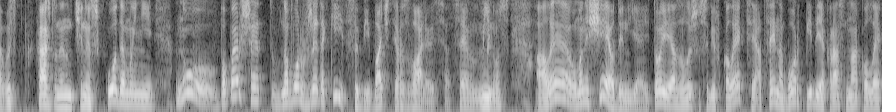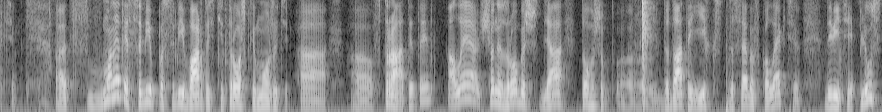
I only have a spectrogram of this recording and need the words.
Ви кажете, чи не шкода мені. Ну, по-перше, набор вже такий собі, бачите, розвалюється. Це мінус. Але у мене ще один є. І той я залишу собі в колекції, а цей набор піде якраз на колекцію. Монети собі по собі вартості трошки можуть втратити, але що не зробиш для того, щоб е, додати їх до себе в колекцію. Дивіться, плюс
